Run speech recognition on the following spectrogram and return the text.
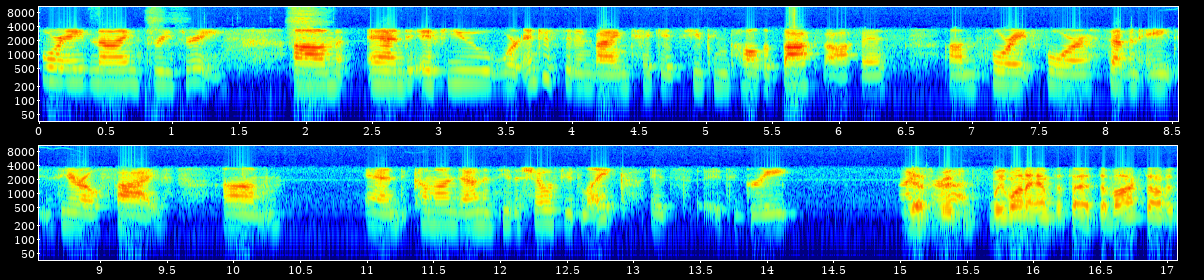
48933. Um, and if you were interested in buying tickets, you can call the box office, um, 484-7805, um, and come on down and see the show if you'd like. It's it's a great Yes, us. we, we want to emphasize the box office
